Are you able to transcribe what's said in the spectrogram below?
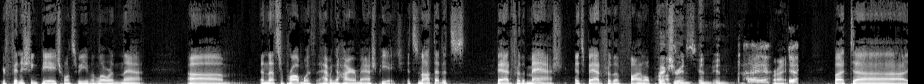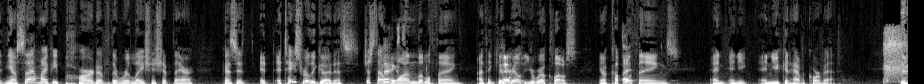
your finishing pH wants to be even lower than that. Um, and that's the problem with having a higher mash pH. It's not that it's bad for the mash; it's bad for the final process. Affects your in, in, in Uh, yeah. Right. Yeah. But uh, you know, so that might be part of the relationship there because it, it, it tastes really good. It's just that Thanks. one little thing. I think you're Yeah. real you're real close. You know, a couple I- of things, and, and you and you could have a Corvette. Yeah.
